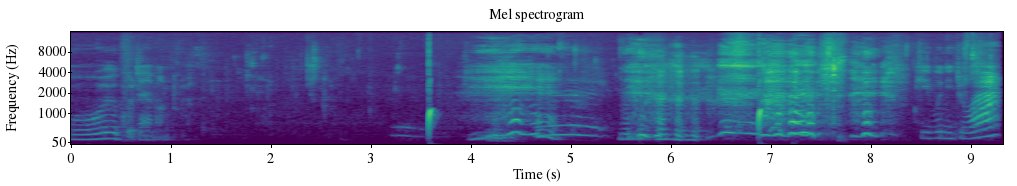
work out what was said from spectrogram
얼굴 잘 먹는 거. 기분이 좋아?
